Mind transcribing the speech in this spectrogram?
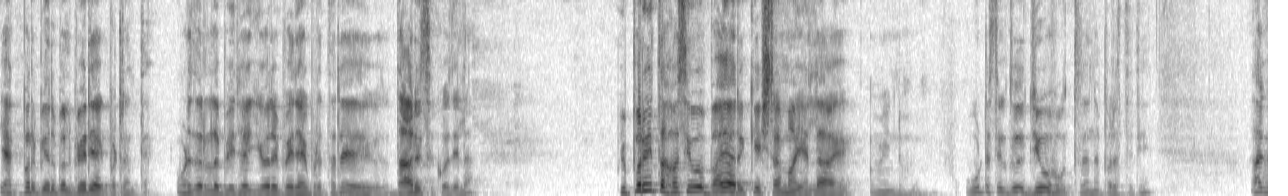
ಈ ಅಕ್ಬರ್ ಬೀರ್ಬಲ್ ಬೇರೆ ಆಗಿಬಿಟ್ರಂತೆ ಉಳಿದವರೆಲ್ಲ ಬೇರೆಯಾಗಿ, ಇವರೇ ಬೇರೆ ಆಗಿಬಿಡ್ತಾರೆ ದಾರಿ ಸಿಕ್ಕೋದಿಲ್ಲ. ವಿಪರೀತ ಹಸಿವು ಬಾಯಾರಿಕೆ ಶ್ರಮ ಎಲ್ಲ ಊಟ ಸಿಗದು ಜೀವ ಹೋಗ್ತದೆ ಅನ್ನೋ ಪರಿಸ್ಥಿತಿ. ಆಗ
